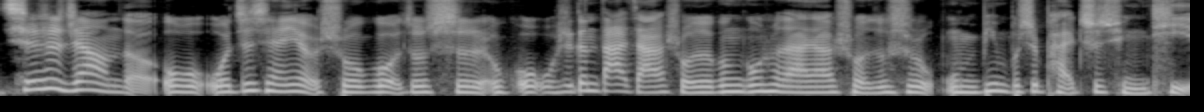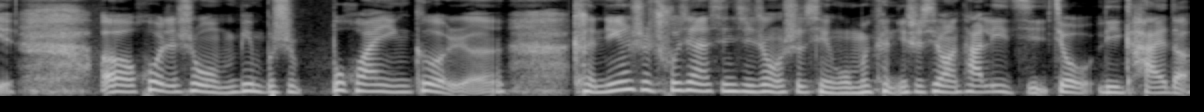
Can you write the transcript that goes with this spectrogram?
其实是这样的。我我之前也说过，就是我我是跟大家说就，跟公社大家说，就是我们并不是排斥群体，呃，或者是我们并不是不欢迎个人，肯定是出现性侵这种事情，我们肯定是希望他立即就离开的。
